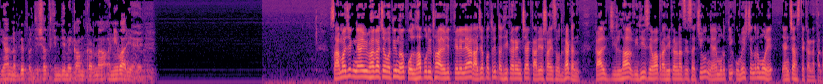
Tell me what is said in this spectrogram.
यहाँ नब्बे प्रतिशत हिंदी में काम करना अनिवार्य है। सामाजिक न्याय विभागाच्या वतीनं कोल्हापूर इथं आयोजित केलेल्या राजपत्रित अधिकाऱ्यांच्या कार्यशाळेचं उद्घाटन काल जिल्हा विधी सेवा प्राधिकरणाचे सचिव न्यायमूर्ती उमेशचंद्र मोरे यांच्या हस्ते करण्यात आलं.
